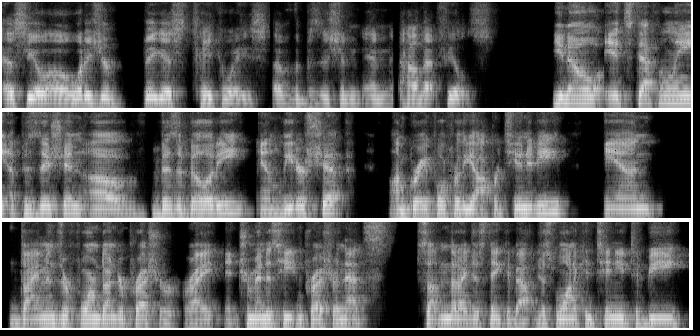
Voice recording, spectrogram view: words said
as COO, what is your biggest takeaways of the position and how that feels? You know, it's definitely a position of visibility and leadership. I'm grateful for the opportunity and diamonds are formed under pressure, right? And tremendous heat and pressure. And that's something that I just think about. Just want to continue to be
